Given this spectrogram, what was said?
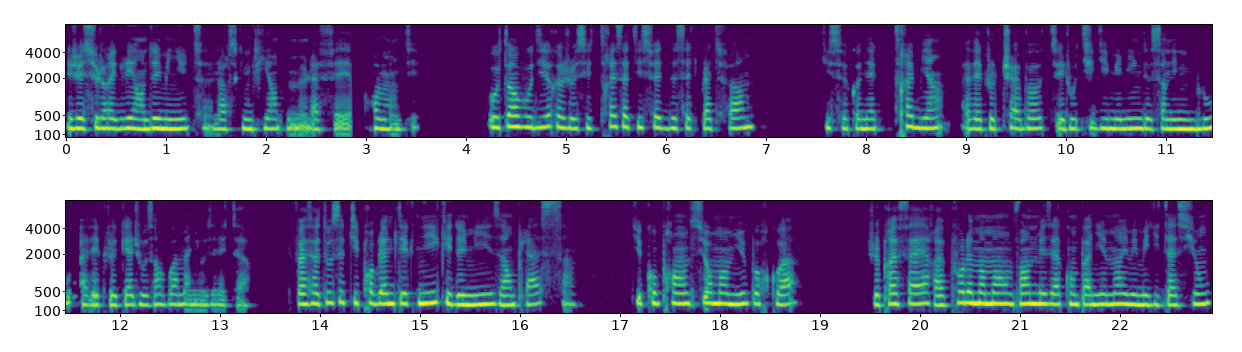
et je suis le régler en deux minutes lorsqu'une cliente me l'a fait remonter. Autant vous dire que je suis très satisfaite de cette plateforme qui se connecte très bien avec le chatbot et l'outil d'emailing de Sending Blue avec lequel je vous envoie ma newsletter. Face à tous ces petits problèmes techniques et de mise en place, tu comprends sûrement mieux pourquoi je préfère pour le moment vendre mes accompagnements et mes méditations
